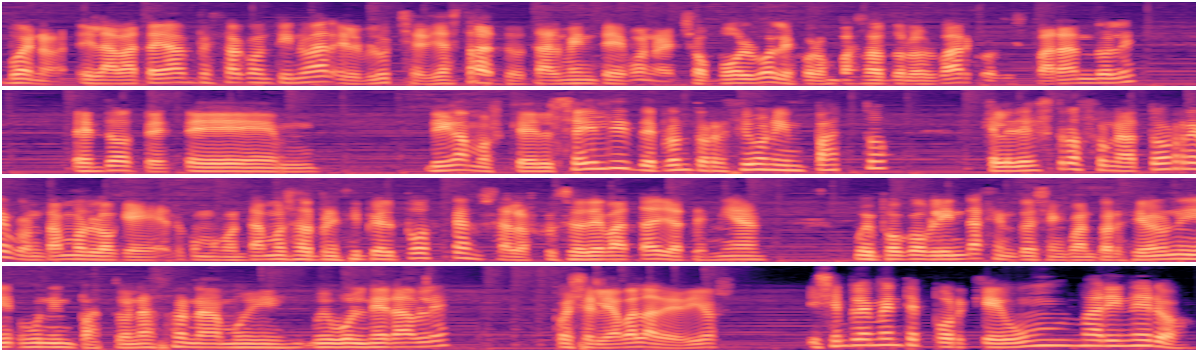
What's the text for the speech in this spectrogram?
Bueno, la batalla empezó a continuar, el Blucher ya estaba totalmente, bueno, hecho polvo, le fueron pasando todos los barcos disparándole. Entonces, em, digamos que el Sailor de pronto recibe un impacto que le destroza una torre, contamos lo que, como contamos al principio del podcast, o sea, los cruceros de batalla tenían muy poco blindaje, entonces en cuanto recibe un, impacto en una zona muy, muy vulnerable, pues se liaba la de Dios. Y simplemente porque un marinero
